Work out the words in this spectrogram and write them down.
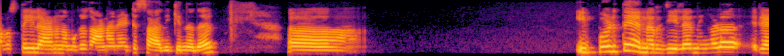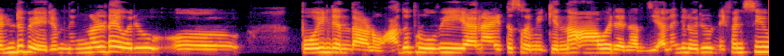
അവസ്ഥയിലാണ് നമുക്ക് കാണാനായിട്ട് സാധിക്കുന്നത്. ഇപ്പോഴത്തെ എനർജിയിൽ നിങ്ങൾ രണ്ടുപേരും നിങ്ങളുടെ ഒരു പോയിന്റ് എന്താണോ അത് പ്രൂവ് ചെയ്യാനായിട്ട് ശ്രമിക്കുന്ന ആ ഒരു എനർജി അല്ലെങ്കിൽ ഒരു ഡിഫെൻസീവ്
